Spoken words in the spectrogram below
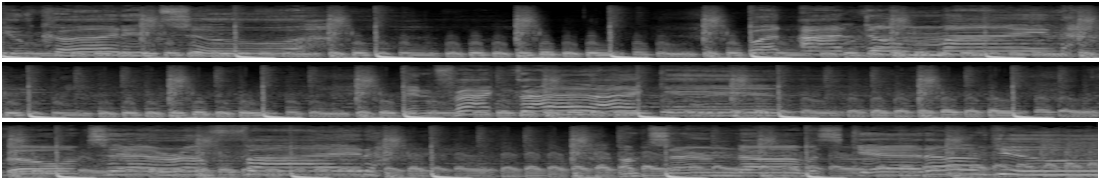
you cut into. But I don't mind. In fact, I like it. Terrified, I'm turned on but scared of you.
